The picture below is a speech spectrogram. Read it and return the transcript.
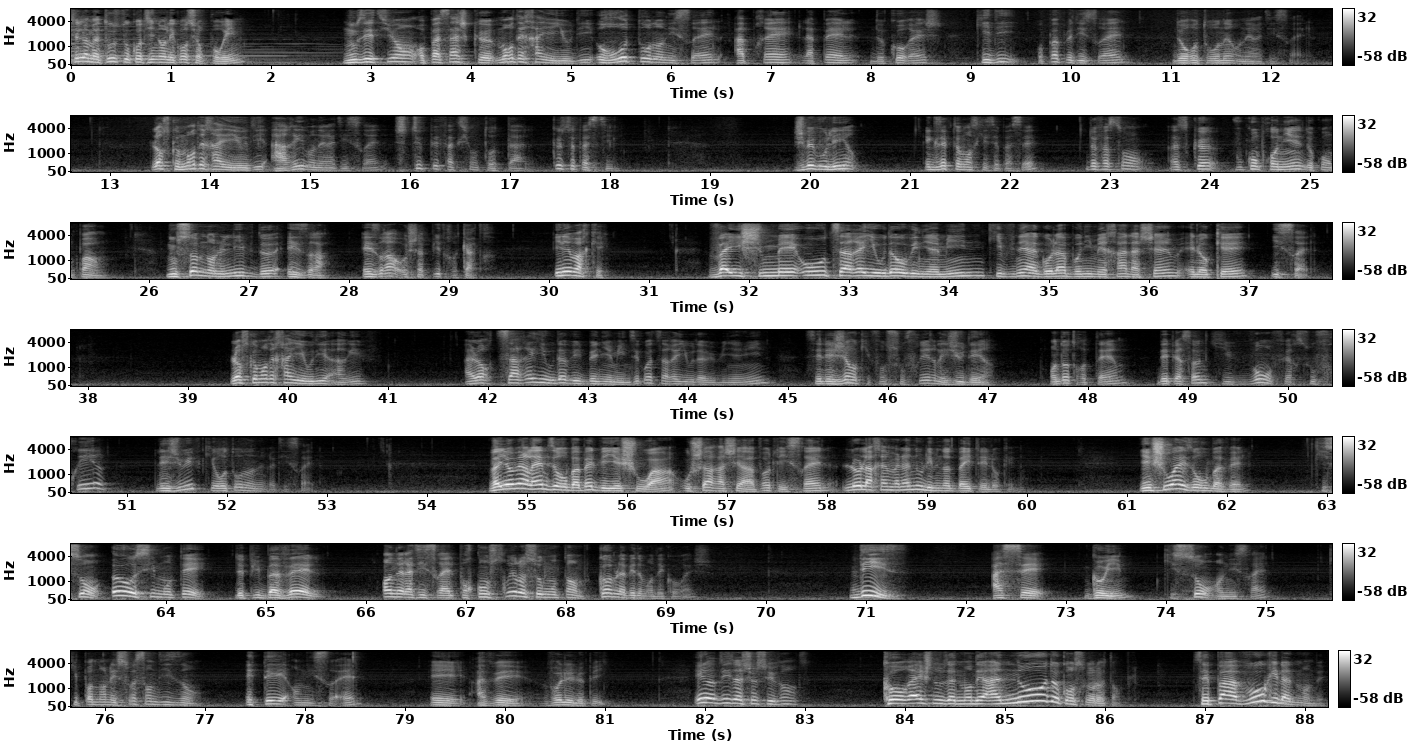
Shalom à tous, nous continuons les cours sur Purim. Nous étions au passage que Mordechai et Yehudi retournent en Israël après l'appel de Koresh qui dit au peuple d'Israël de retourner en Eretz Israël. Lorsque Mordechai et Yehudi arrivent en Eretz Israël, stupéfaction totale. Que se passe-t-il? Je vais vous lire exactement ce qui s'est passé, de façon à ce que vous compreniez de quoi on parle. Nous sommes dans le livre de Ezra, Ezra au chapitre 4. Il est marqué Vaishmeu tsare Yehuda ou Binyamin, qui venait à Gola bonimecha Hashem Eloke Israël. Lorsque Mordechai Yehudi arrivent, alors tsare Yehuda et Benyamin, c'est quoi tsare Yehuda Binyamin? C'est les gens qui font souffrir les Judéens. En d'autres termes, des personnes qui vont faire souffrir les Juifs qui retournent en Eretz Israël. Vayomer lahem Zerubabel v'Yeshua, Ushar Avot l'Israël, lo lachem valanu livnot bait le'elokenu. Yeshua et Zorobabel, qui sont eux aussi montés depuis Bavel en Eretz Israël pour construire le second temple, comme l'avait demandé Koresh, disent à ces goïms qui sont en Israël, qui pendant les 70 ans étaient en Israël et avaient volé le pays, ils leur disent la chose suivante Koresh nous a demandé à nous de construire le temple. C'est pas à vous qu'il a demandé.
